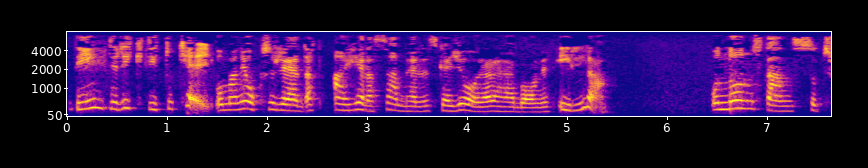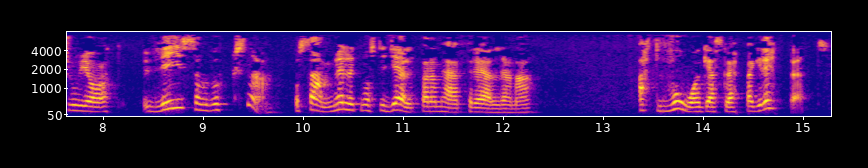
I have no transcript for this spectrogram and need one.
Det är inte riktigt okej. Okay. Och man är också rädd att hela samhället ska göra det här barnet illa. Och någonstans så tror jag att vi som vuxna och samhället måste hjälpa de här föräldrarna att våga släppa greppet.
